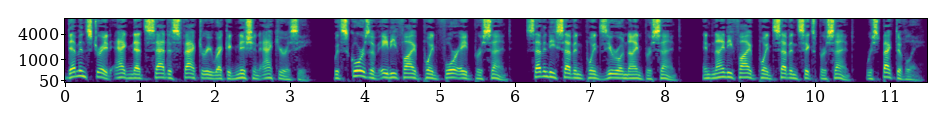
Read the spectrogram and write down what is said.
demonstrate AGNET's satisfactory recognition accuracy, with scores of 85.48%, 77.09%, and 95.76%, respectively.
